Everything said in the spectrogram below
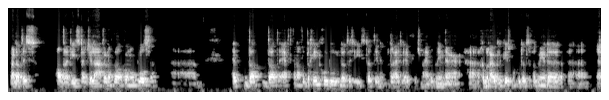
maar dat is altijd iets dat je later nog wel kan oplossen. Het, dat, dat echt vanaf het begin goed doen, dat is iets dat in het bedrijfsleven volgens mij wat minder uh, gebruikelijk is. Maar goed, dat is wat meer de, uh,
